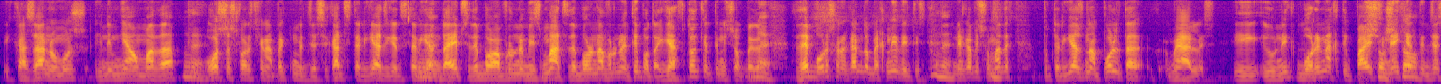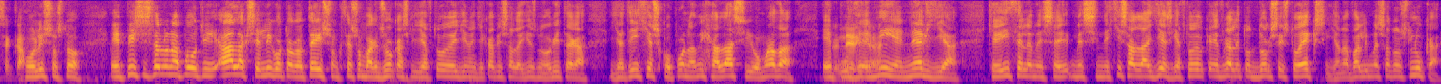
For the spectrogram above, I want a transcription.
Η Καζάν όμως είναι μια ομάδα που ναι. όσες φορές και να παίξει με Τζεσικά της ταιριάζει γιατί της ταιριάζουν ναι. τα έψη. Δεν μπορούν να βρουν μισμάτ, δεν μπορούν να βρουν τίποτα. Γι' αυτό και την ισοπαίδευε. Ναι. Δεν μπορούσε να κάνει το παιχνίδι της. Ναι. Είναι κάποιες ομάδες που ταιριάζουν απόλυτα με άλλες. Η, η Ουνίκ μπορεί να χτυπάει σωστό. συνέχεια την Τζεσικά. Πολύ σωστό. Επίσης θέλω να πω ότι άλλαξε λίγο το rotation χθες ο Μπαρτζόκας και γι' αυτό έγιναν και κάποιες αλλαγές νωρίτερα. Γιατί είχε σκοπό να μην χαλάσει η ομάδα επουδενή ενέργεια και ήθελε με, σε, με συνεχείς αλλαγές. Γι' αυτό έβγαλε τον Ντόρσεϊ στο 6 για να βάλει μέσα τον Σλούκα.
